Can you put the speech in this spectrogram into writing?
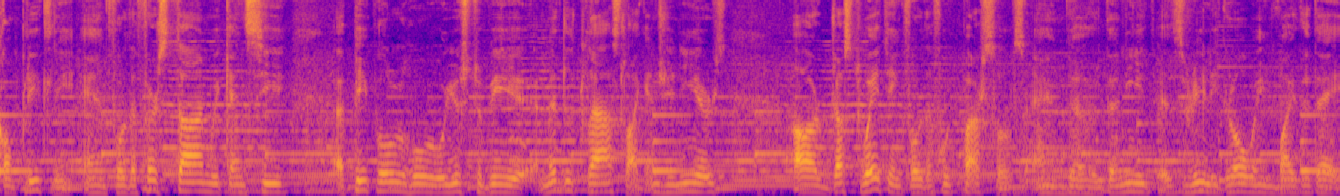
completely. And for the first time we can see uh, people who used to be middle class like engineers are just waiting for the food parcels. And uh, the need is really growing by the day.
